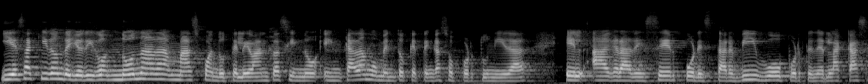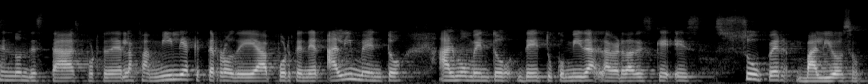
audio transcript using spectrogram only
Y es aquí donde yo digo, no nada más cuando te levantas, sino en cada momento que tengas oportunidad, el agradecer por estar vivo, por tener la casa en donde estás, por tener la familia que te rodea, por tener alimento al momento de tu comida. La verdad es que es súper valioso.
